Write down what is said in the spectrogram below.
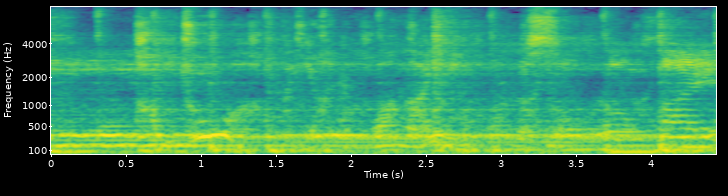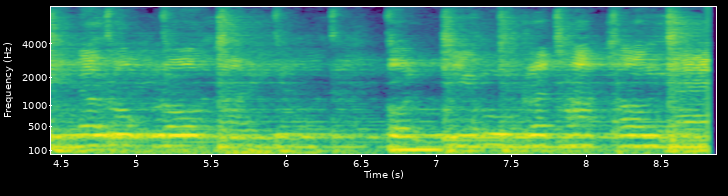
รค์ทำชั่วปฏิหารว่าไงกส่งลงไปนรกโลกันบนผิวกระทะทองแดง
